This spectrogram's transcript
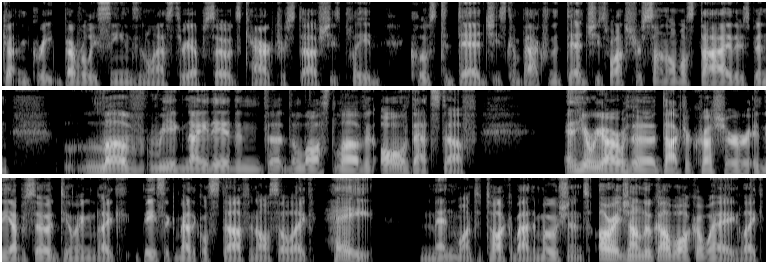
gotten great Beverly scenes in the last three episodes, character stuff. She's played close to dead. She's come back from the dead. She's watched her son almost die. There's been love reignited and the the lost love and all of that stuff. And here we are with a Dr. Crusher in the episode doing like basic medical stuff and also like, hey, men want to talk about emotions. All right, Jean Luc, I'll walk away. Like,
